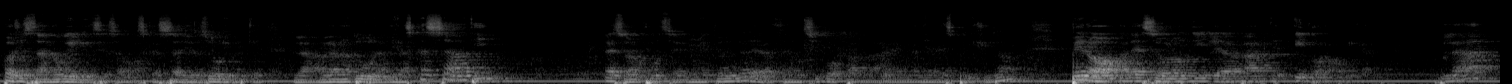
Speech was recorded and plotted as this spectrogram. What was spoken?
Poi ci stanno quelli che si sono scassati da soli perché la, la natura li ha scassati. Adesso forse mi mettono in galera perché non si può parlare in maniera esplicita, però adesso volevo dire la parte economica. La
